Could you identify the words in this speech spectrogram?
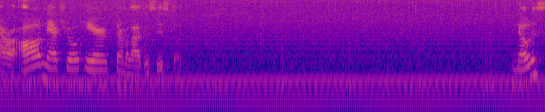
our all-natural hair thermalizer system. Notice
